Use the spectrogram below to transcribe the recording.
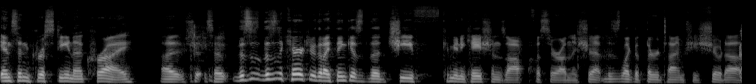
Ensign Christina cry. Uh, so this is this is a character that I think is the chief communications officer on the ship. This is like the third time she showed up.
